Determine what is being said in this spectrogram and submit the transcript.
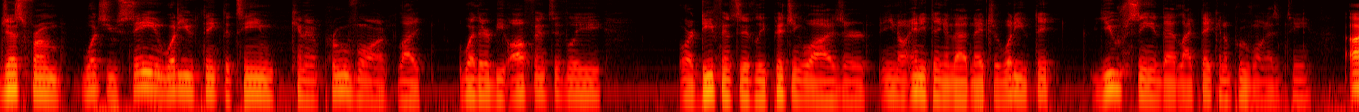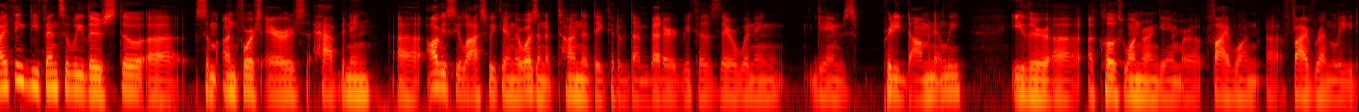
Just from what you've seen, what do you think the team can improve on? Like whether it be offensively or defensively, pitching wise, or you know anything in that nature. What do you think you've seen that like they can improve on as a team? I think defensively, there's still uh, some unforced errors happening. Uh, obviously, last weekend there wasn't a ton that they could have done better because they were winning games pretty dominantly either uh, a close one run game or a five one uh, five run lead.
